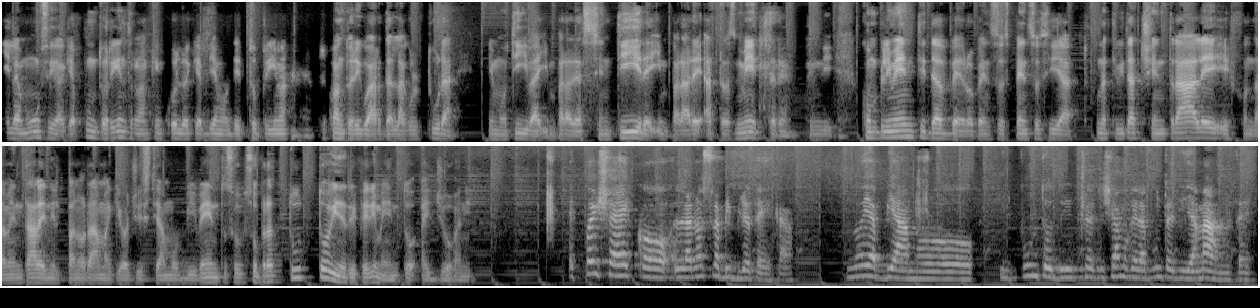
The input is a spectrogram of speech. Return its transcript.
e la musica che appunto rientrano anche in quello che abbiamo detto prima per quanto riguarda la cultura emotiva, imparare a sentire, imparare a trasmettere. Quindi complimenti davvero, penso, penso sia un'attività centrale e fondamentale nel panorama che oggi stiamo vivendo, so- soprattutto in riferimento ai giovani. E poi c'è ecco la nostra biblioteca. Noi abbiamo il punto, di, cioè diciamo che è la punta di diamante.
